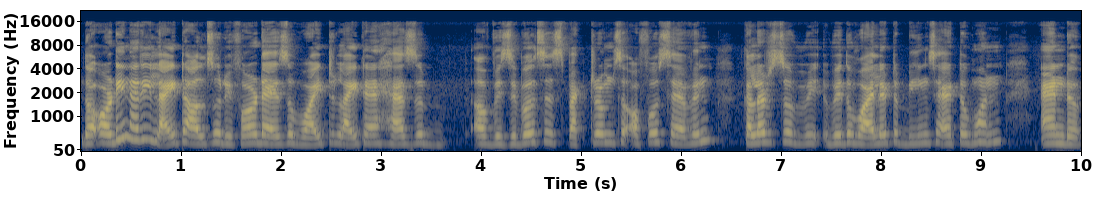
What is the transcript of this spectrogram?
The ordinary light also referred as a white light has a visible spectrums of seven colors with violet beings at one and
